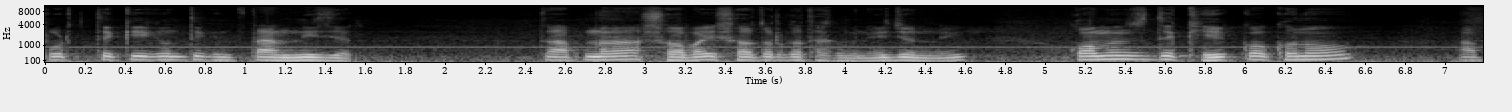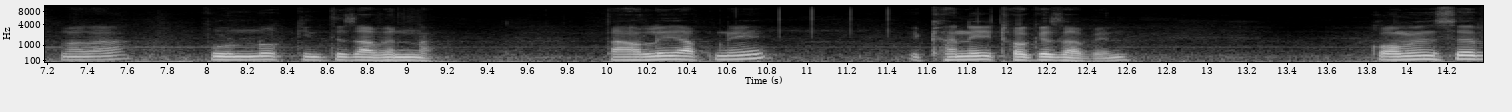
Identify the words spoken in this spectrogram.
প্রত্যেকেই কিন্তু তার নিজের। তো আপনারা সবাই সতর্ক থাকবেন, এই জন্যই। কমেন্টস দেখে কখনো আপনারা পূর্ণ কিনতে যাবেন না। তাহলে আপনি এখানেই ঠকে যাবেন। কমেন্টসের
